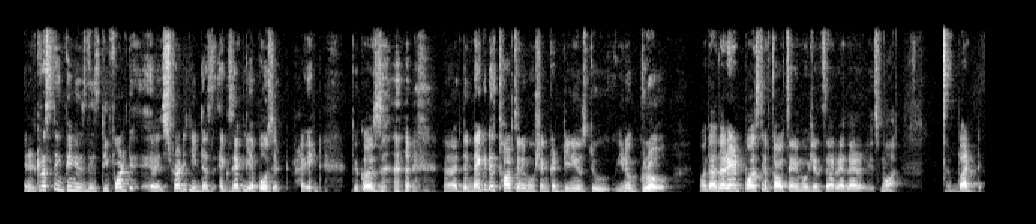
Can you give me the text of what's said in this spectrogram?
An interesting thing is this default uh, strategy does exactly opposite, right? Because uh, the negative thoughts and emotion continues to you know grow. On the other hand, positive thoughts and emotions are rather small. But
